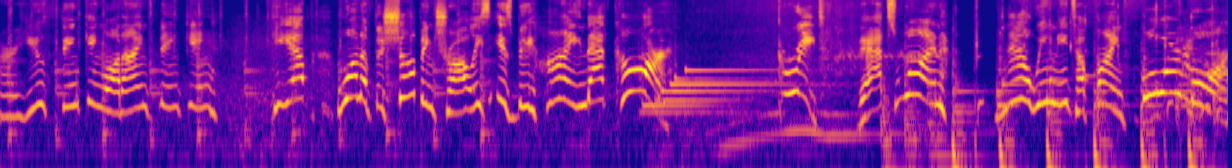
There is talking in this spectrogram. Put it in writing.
Are you thinking what I'm thinking? Yep, one of the shopping trolleys is behind that car. Great, that's one. Now we need to find four more.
